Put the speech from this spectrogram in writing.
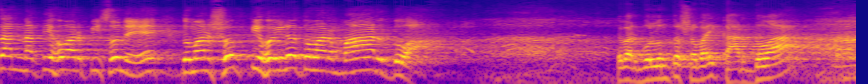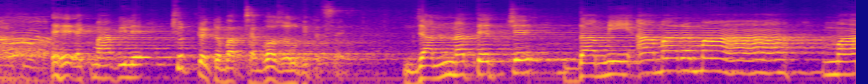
জান্নাতি হওয়ার পিছনে তোমার শক্তি হইল তোমার মার দোয়া। এবার বলুন তো সবাই, কার দোয়া? এক মাহফিলে ছোট্ট একটা বাচ্চা গজল গিতেছে। জান্নাতের চেয়ে দামি আমার মা মা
